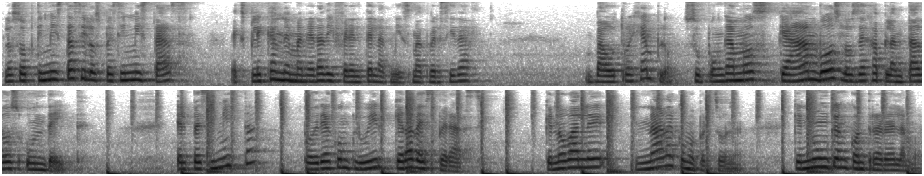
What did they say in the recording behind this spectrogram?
Los optimistas y los pesimistas explican de manera diferente la misma adversidad. Va otro ejemplo. Supongamos que a ambos los deja plantados un date. El pesimista podría concluir que era de esperarse que no vale nada como persona, que nunca encontrará el amor.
